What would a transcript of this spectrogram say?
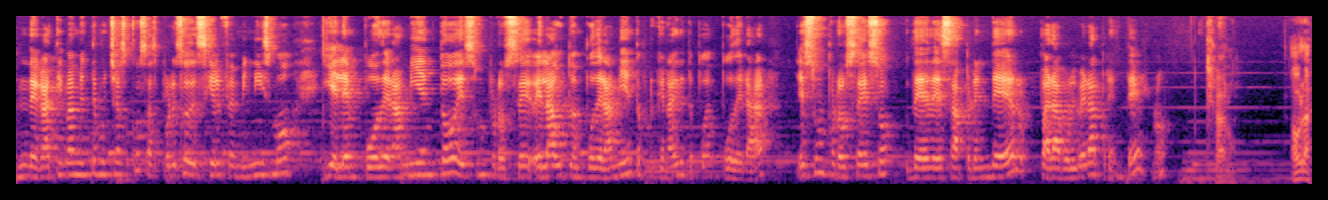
negativamente muchas cosas. Por eso decía el feminismo y el empoderamiento es un proceso, el autoempoderamiento, porque nadie te puede empoderar, es un proceso de desaprender para volver a aprender, ¿no? Claro. Ahora,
